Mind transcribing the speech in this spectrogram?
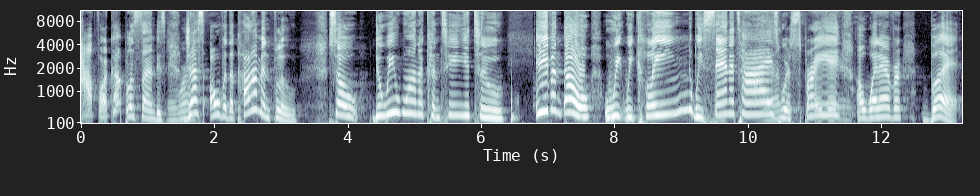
out for a couple of sundays just over the common flu. So do we want to continue to even though we, we clean, we sanitize, we're spraying or whatever, but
